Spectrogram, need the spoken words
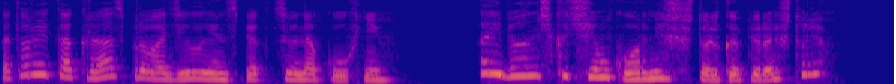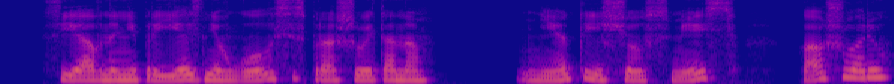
которая как раз проводила инспекцию на кухне. Ребеночка чем кормишь? Только пюре, что ли?» С явной неприязнью в голосе спрашивает она. «Нет, еще смесь, кашу варю.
